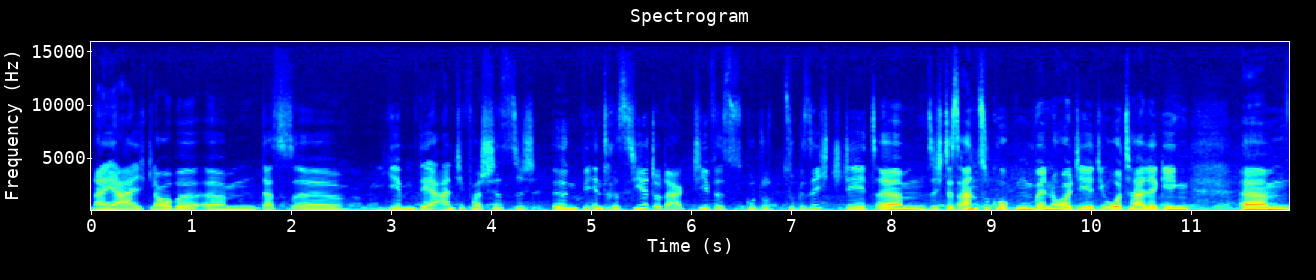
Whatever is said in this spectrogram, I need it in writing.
Naja, ich glaube, ähm, dass äh, jedem, der antifaschistisch irgendwie interessiert oder aktiv ist, gut zu Gesicht steht, ähm, sich das anzugucken, wenn heute hier die Urteile gegen ähm,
